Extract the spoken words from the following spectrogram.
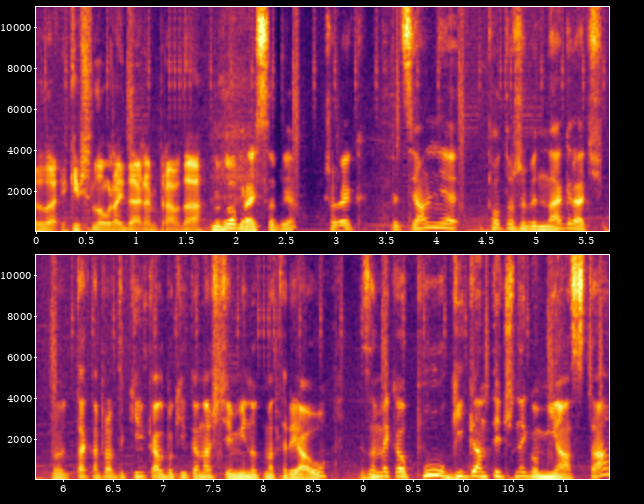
le, jakimś lowriderem, prawda? No wyobraź sobie, człowiek specjalnie po to, żeby nagrać no, tak naprawdę kilka albo kilkanaście minut materiału, zamykał pół gigantycznego miasta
